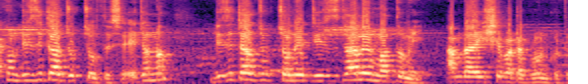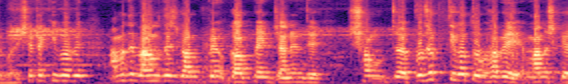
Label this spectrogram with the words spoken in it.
এখন ডিজিটাল যুগ চলতেছে। এই জন্য ডিজিটাল যুগ চলে ডিজিটালের মাধ্যমে আমরা এই সেবাটা গ্রহণ করতে পারি। সেটা কীভাবে? আমাদের বাংলাদেশ গভর্নমেন্ট জানেন যে প্রযুক্তিগতভাবে মানুষকে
